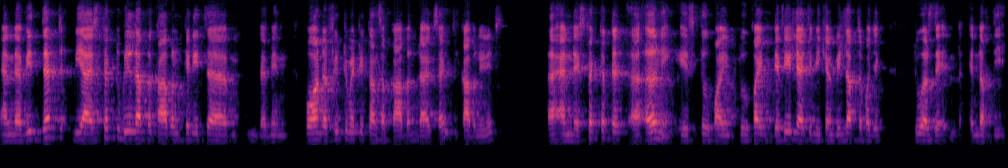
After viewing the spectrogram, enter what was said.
And uh, with that, we are expect to build up the carbon credit, uh, I mean, 450 metric tons of carbon dioxide, carbon units. Uh, and expected earning is 2.25. Definitely, I think we can build up the project towards the end of the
